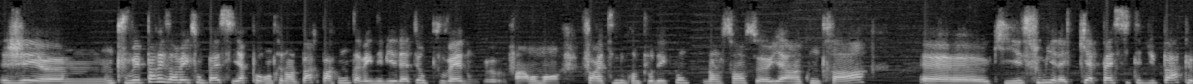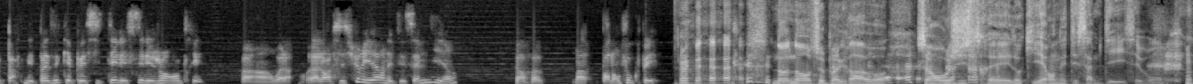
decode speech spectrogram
J'ai, euh, on pouvait pas réserver avec son pass hier pour rentrer dans le parc. Par contre, avec des billets datés, on pouvait. Donc, euh, enfin, à un moment, faut arrêter de nous prendre pour des cons. Dans le sens, euh, il y a un contrat euh, qui est soumis à la capacité du parc. Le parc n'est pas à capacité, laissez les gens rentrer. Enfin, voilà. Alors, c'est sûr, hier, on était samedi. Hein. Enfin, pardon, faut couper. Non, non, c'est pas grave. C'est enregistré. Donc hier, on était samedi, c'est bon.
